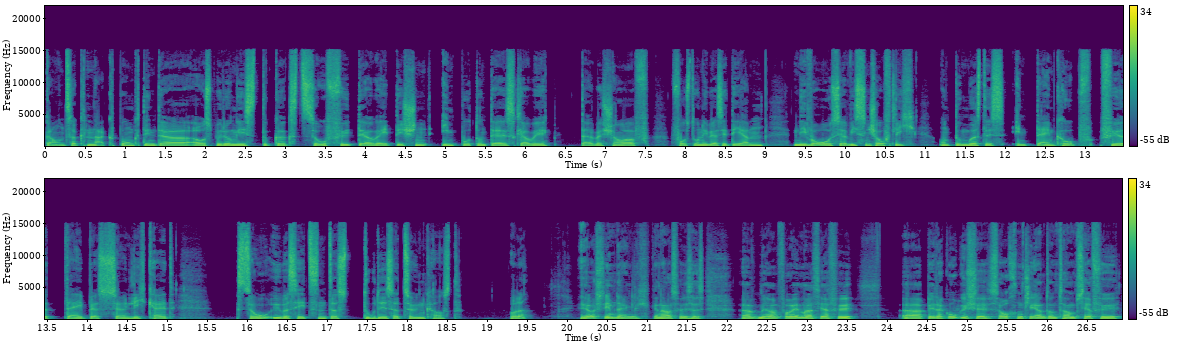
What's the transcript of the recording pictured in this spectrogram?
ganzer Knackpunkt in der Ausbildung ist, du kriegst so viel theoretischen Input und der ist, glaube ich, teilweise schon auf fast universitärem Niveau, sehr wissenschaftlich und du musst es in deinem Kopf für deine Persönlichkeit so übersetzen, dass du das erzählen kannst. Oder? Ja, stimmt eigentlich. Genau so ist es. Äh, wir haben vor allem auch sehr viel äh, pädagogische Sachen gelernt und haben sehr viel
